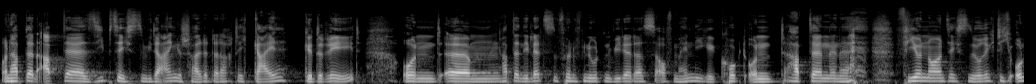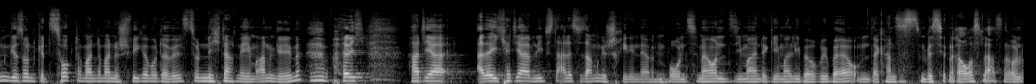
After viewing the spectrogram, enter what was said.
und habe dann ab der 70. wieder eingeschaltet. Da dachte ich, geil, gedreht. Und ähm, habe dann die letzten fünf Minuten wieder das auf dem Handy geguckt und habe dann in der 94. so richtig ungesund gezuckt. Da meinte meine Schwiegermutter, willst du nicht nach nebenan gehen? Weil ich hatte ja also ich hätte ja am liebsten alles zusammengeschrien in der, im Wohnzimmer und sie meinte, geh mal lieber rüber und da kannst du es ein bisschen rauslassen. Und,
